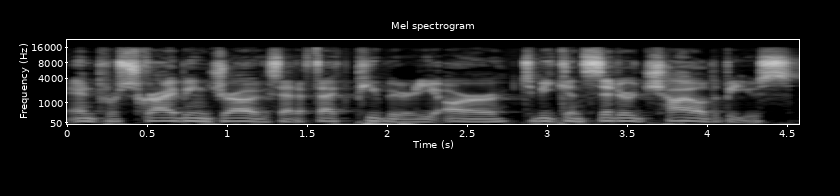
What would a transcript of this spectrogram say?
and prescribing drugs that affect puberty are to be considered child abuse,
